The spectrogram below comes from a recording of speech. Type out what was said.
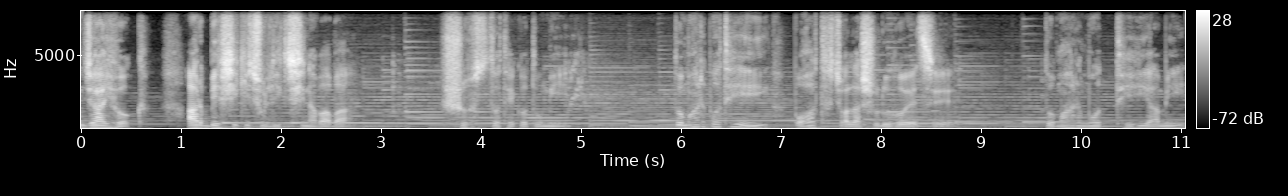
যাই হোক, আর বেশি কিছু লিখছি না বাবা। সুস্থ থেকো তুমি। তোমার পথেই পথ চলা শুরু হয়েছে। তোমার মধ্যেই আমি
